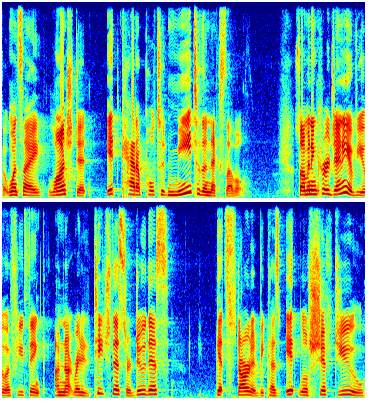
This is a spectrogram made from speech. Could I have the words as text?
But once I launched it, it catapulted me to the next level. So I'm going to encourage any of you if you think I'm not ready to teach this or do this, get started because it will shift you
